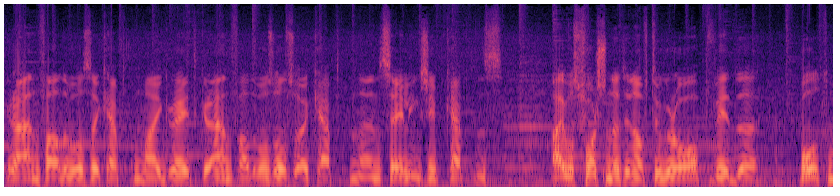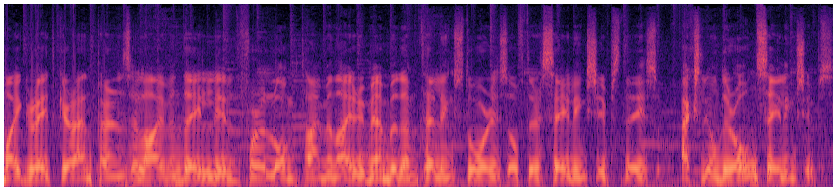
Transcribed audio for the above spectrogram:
grandfather was a captain, my great-grandfather was also a captain and sailing ship captains. I was fortunate enough to grow up with uh, both my great-grandparents alive and they lived for a long time and I remember them telling stories of their sailing ships days, actually on their own sailing ships.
